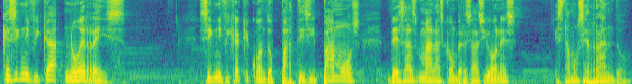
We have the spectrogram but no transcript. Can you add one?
¿Qué significa no erréis? Significa que cuando participamos de esas malas conversaciones, estamos errando.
